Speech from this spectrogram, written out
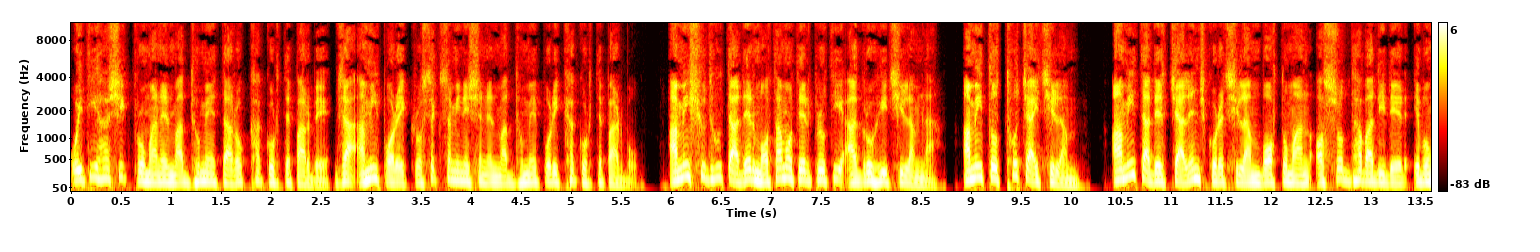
ঐতিহাসিক প্রমাণের মাধ্যমে তা রক্ষা করতে পারবে, যা আমি পরে ক্রস এক্সামিনেশনের মাধ্যমে পরীক্ষা করতে পারব। আমি শুধু তাদের মতামতের প্রতি আগ্রহী ছিলাম না, আমি তথ্য চাইছিলাম। আমি তাদের চ্যালেঞ্জ করেছিলাম বর্তমান অশ্রদ্ধাবাদীদের এবং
